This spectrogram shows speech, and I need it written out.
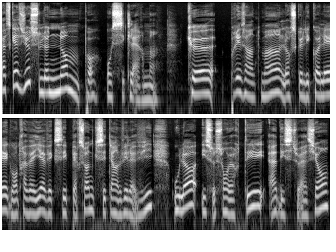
Pascasius le nomme pas aussi clairement que présentement, lorsque les collègues ont travaillé avec ces personnes qui s'étaient enlevées la vie, où là, ils se sont heurtés à des situations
